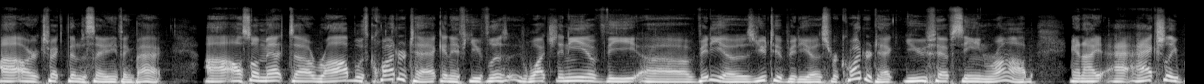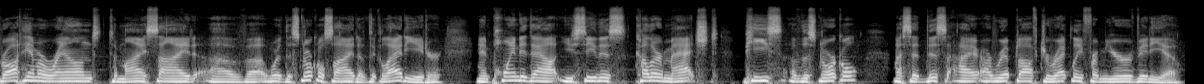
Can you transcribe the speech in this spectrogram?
uh, or expect them to say anything back. Uh, also met uh, Rob with Quadratec, and if you've lis- watched any of the uh, videos, YouTube videos for Quadratec, you have seen Rob. And I, I actually brought him around to my side of uh, where the snorkel side of the Gladiator, and pointed out, you see this color matched piece of the snorkel. I said this I, I ripped off directly from your video.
